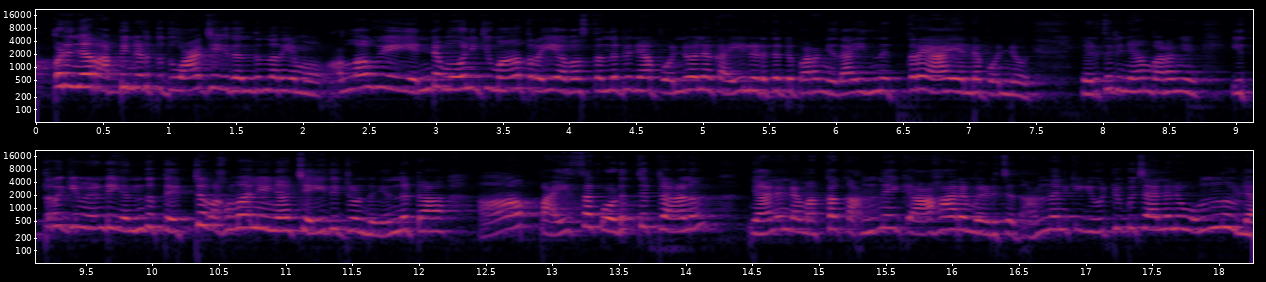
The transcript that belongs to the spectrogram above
അപ്പോഴും ഞാൻ റബ്ബിന്റെ അടുത്ത് ദ്വാ ചെയ്ത് എന്തെന്നറിയാമോ? അള്ളാഹു എന്റെ മോനിക്ക് മാത്രം ഈ അവസ്ഥ. എന്നിട്ട് ഞാൻ പൊന്നോനെ കയ്യിലെടുത്തിട്ട് പറഞ്ഞു ഇതാ ഇന്ന് ഇത്രയായി എന്റെ പൊന്നോ. എടുത്തിട്ട് ഞാൻ പറഞ്ഞു ഇത്രയ്ക്ക് വേണ്ടി എന്ത് തെറ്റ് റഹ്മാനെ ഞാൻ ചെയ്തിട്ടുണ്ട്. എന്നിട്ടാ ആ പൈസ കൊടുത്തിട്ടാണ് ഞാൻ എന്റെ മക്കൾക്ക് അന്നേക്ക് ആഹാരം മേടിച്ചത്. അന്ന് എനിക്ക് യൂട്യൂബ് ചാനൽ ഒന്നുമില്ല.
